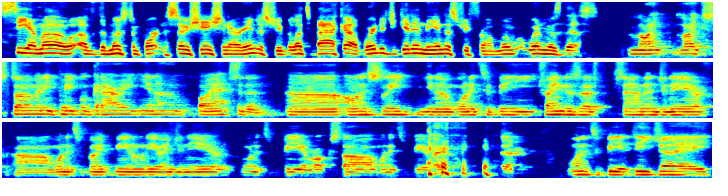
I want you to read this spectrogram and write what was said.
CMO of the most important association in our industry, but let's back up. Where did you get in the industry from? When, when was this? Like like so many people, Gary, you know, by accident. Uh, honestly, you know, wanted to be trained as a sound engineer, uh, wanted to be an audio engineer, wanted to be a rock star, wanted to be a record wanted to be a DJ.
